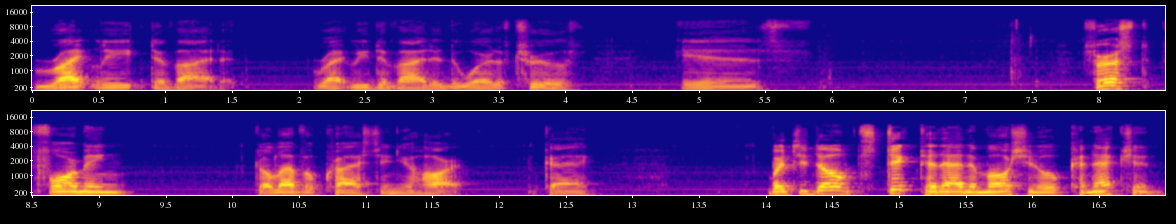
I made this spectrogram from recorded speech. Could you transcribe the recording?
rightly divided. Rightly divided, the word of truth, is first forming the love of Christ in your heart, okay? But you don't stick to that emotional connection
